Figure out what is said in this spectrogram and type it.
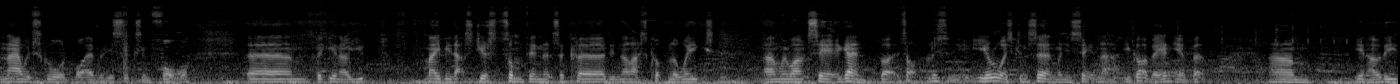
Now we've scored whatever it is, six in four. Um, but you know, you, maybe that's just something that's occurred in the last couple of weeks and we won't see it again. But it's not, listen, you're always concerned when you're seeing that. You've got to be, aren't you? But um, you know, the,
